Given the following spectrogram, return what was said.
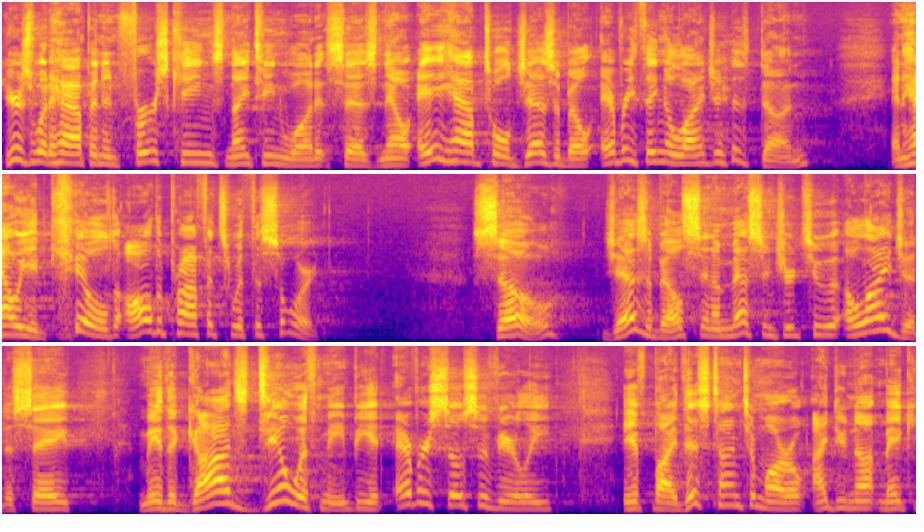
Here's what happened in 1 Kings 19:1. It says, "Now Ahab told Jezebel everything Elijah has done and how he had killed all the prophets with the sword. So Jezebel sent a messenger to Elijah to say, May the gods deal with me, be it ever so severely, if by this time tomorrow I do not make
